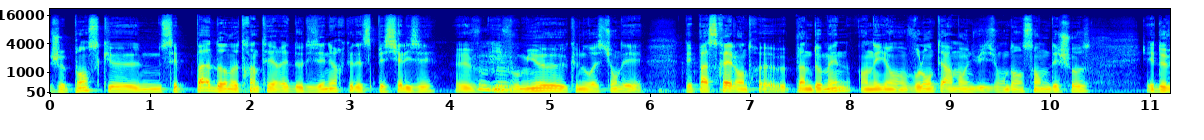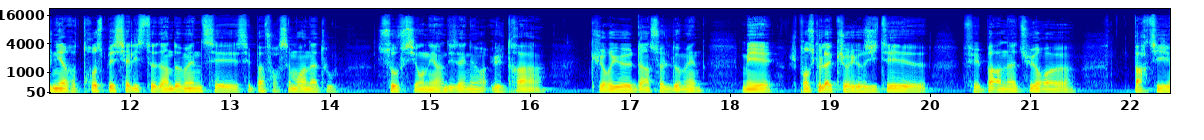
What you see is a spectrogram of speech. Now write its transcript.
Je pense que c'est pas dans notre intérêt de designer que d'être spécialisé. Euh, il mhm. vaut mieux que nous restions des, des passerelles entre plein de domaines en ayant volontairement une vision d'ensemble des choses. Et devenir trop spécialiste d'un domaine, c'est n'est pas forcément un atout. Sauf si on est un designer ultra curieux d'un seul domaine. Mais je pense que la curiosité euh, fait par nature euh, partie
